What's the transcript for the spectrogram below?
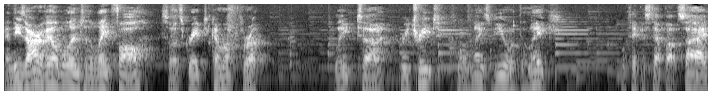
And these are available into the late fall, so it's great to come up for a late uh, retreat. A nice view of the lake. We'll take a step outside.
